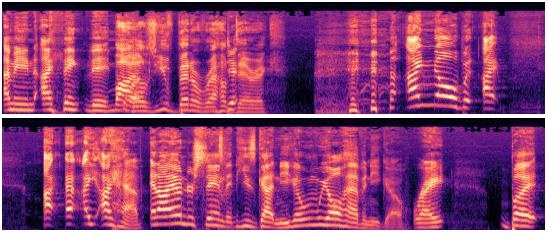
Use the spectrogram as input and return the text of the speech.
I mean, I think that Myles, you've been around De- Derek. I know, but I, I, I, I have, and I understand that he's got an ego, and we all have an ego, right? But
